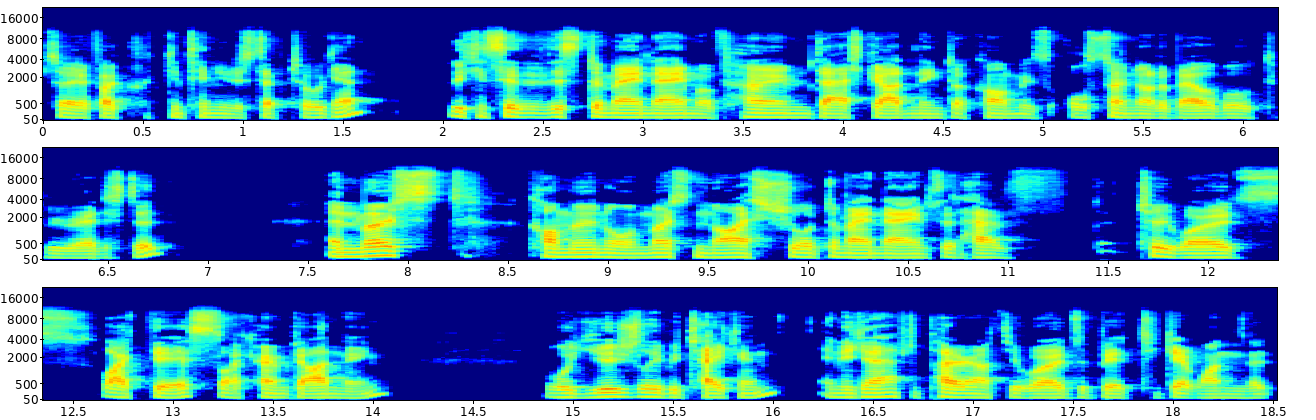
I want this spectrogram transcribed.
So if I click continue to step two again, we can see that this domain name of home-gardening.com is also not available to be registered. And most common or most nice short domain names that have two words like this, like home gardening, will usually be taken. And you're going to have to play around with your words a bit to get one that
